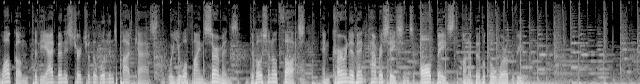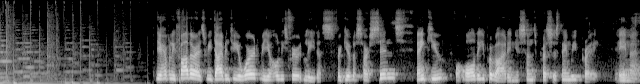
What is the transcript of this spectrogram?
Welcome to the Adventist Church of the Woodlands podcast, where you will find sermons, devotional thoughts, and current event conversations, all based on a biblical worldview. Dear Heavenly Father, as we dive into your word, may your Holy Spirit lead us. Forgive us our sins. Thank you for all that you provide. In your Son's precious name we pray. Amen.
